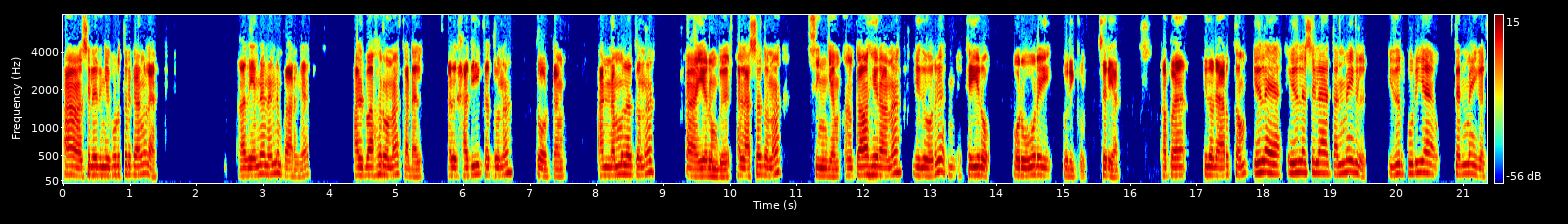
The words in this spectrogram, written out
ஆஹ் சிலர் இங்க கொடுத்துருக்காங்களே அது என்னென்னு பாருங்க. அல் பஹருனா கடல் அல் ஹதீகத்துனா தோட்டம் அல் நம்மளத்துனா எறும்பு அல் அசதுனா சிங்கம் அல் காஹிரானா இது ஒரு கெய்ரோ. ஒரு ஊரை குறிக்கும். சரியா? அப்ப இதோட அர்த்தம் இதுல இதுல சில தன்மைகள் இதற்குரிய தன்மைகள்.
